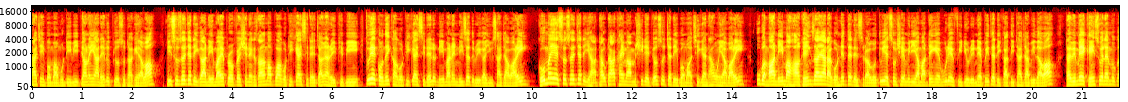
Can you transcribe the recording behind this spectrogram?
ထားချိန်ပေါ်မှာမူတည်ပြီးပြောင်းလဲရတယ်လို့ပြောဆိုထားခဲ့တာပါဒီဆိုဆွဲချက်တွေကနေမာရဲ့ professional ကစားသမားဘဝကိုထိခိုက်စေတဲ့အကြောင်းအရာတွေဖြစ်ပြီးသူ့ရဲ့ဂုဏ်သိက္ခာကိုထိခိုက်စေတယ်လို့နေမာနဲ့နှီးစပ်သူတွေကယူဆကြပါတယ် ဂိုးမက်ရဲ့ဆွဆွဲချက်တွေဟာအထောက်အထားအခိုင်အမာမရှိတဲ့ပြောဆိုချက်တွေပေါ်မှာအခြေခံထားဝင်ရပါတယ်ဥပမာနေမာဟာဂိမ်းစားရတာကိုနှစ်သက်တယ်ဆိုတာကိုသူ့ရဲ့ social media မှာတင်ခဲ့မှုတဲ့ဗီဒီယိုတွေနဲ့ပေးသက်တွေကသိထားကြပြီးသားပါဒါပေမဲ့ဂိမ်းဆွဲလန်းမှုက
